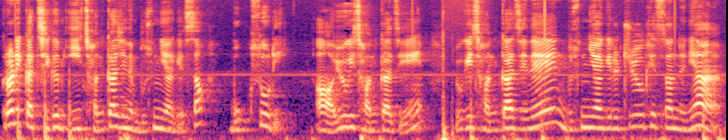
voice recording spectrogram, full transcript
그러니까 지금 이 전까지는 무슨 이야기했어? 목소리. 어 여기 전까지. 여기 전까지는 무슨 이야기를 쭉 했었느냐?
